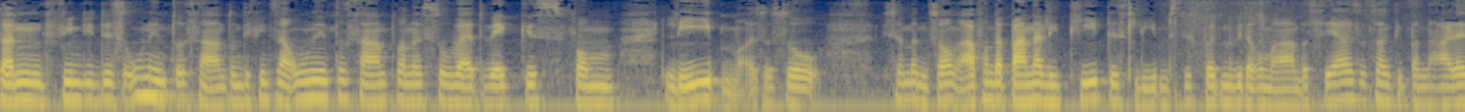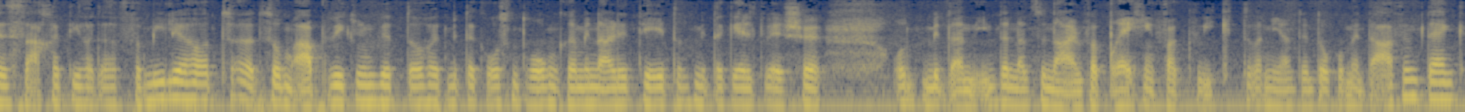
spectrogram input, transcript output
dann finde ich das uninteressant. Und ich finde es auch uninteressant, wenn es so weit weg ist vom Leben. Also so, wie soll man sagen, auch von der Banalität des Lebens. Das fällt mir wiederum an der Serie, sozusagen die banale Sache, die halt eine Familie hat, äh, zum Abwickeln wird da halt mit der großen Drogenkriminalität und mit der Geldwäsche und mit einem internationalen Verbrechen verquickt. Wenn ich an den Dokumentarfilm denke,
